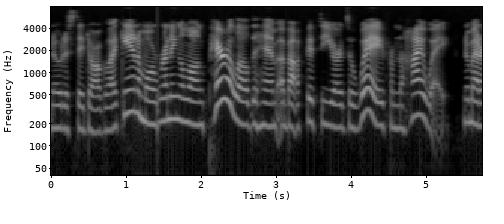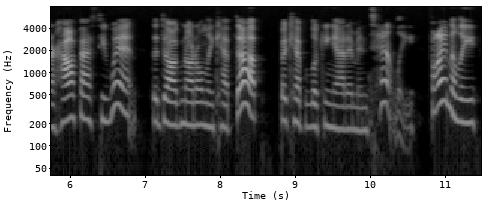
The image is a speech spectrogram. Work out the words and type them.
noticed a dog-like animal running along parallel to him about 50 yards away from the highway. No matter how fast he went, the dog not only kept up, but kept looking at him intently. Finally,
